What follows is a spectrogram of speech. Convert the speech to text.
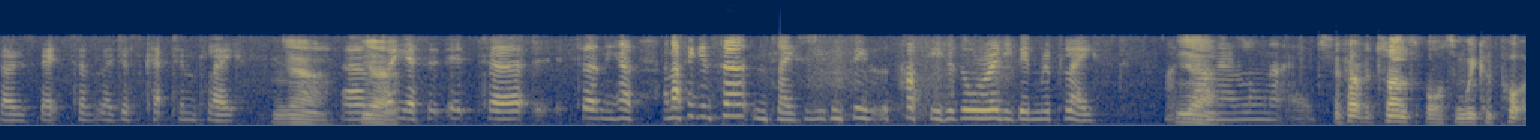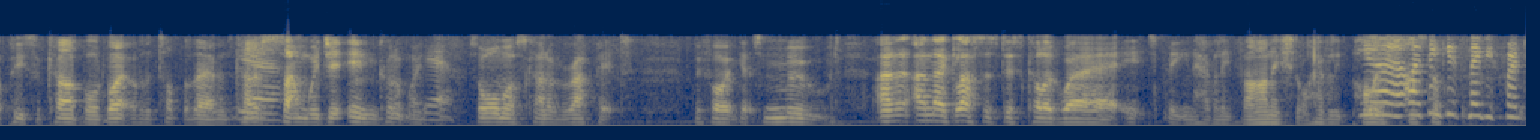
those bits so that they're just kept in place. Yeah, Um, yeah. But yes, it, it, uh, it certainly has. And I think in certain places you can see that the putty has already been replaced, like Yeah. down there along that edge. If I were transporting, we could put a piece of cardboard right over the top of there and kind Yeah. of sandwich it in, couldn't we? Yeah. So almost kind of wrap it before it gets moved. And and their glass is discoloured where it's been heavily varnished or heavily polished. Yeah, and I think stuff. it's maybe French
